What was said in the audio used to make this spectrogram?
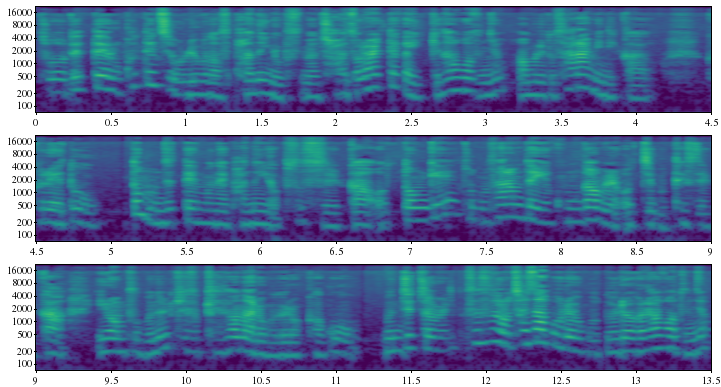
저도 때때로 콘텐츠 올리고 나서 반응이 없으면 좌절할 때가 있긴 하거든요. 아무래도 사람이니까요. 그래도 어떤 문제 때문에 반응이 없었을까? 어떤 게 조금 사람들에게 공감을 얻지 못했을까? 이런 부분을 계속 개선하려고 노력하고 문제점을 스스로 찾아보려고 노력을 하거든요.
